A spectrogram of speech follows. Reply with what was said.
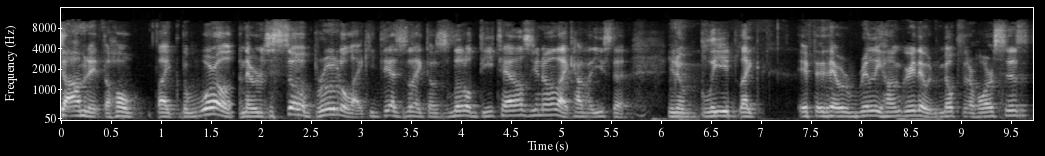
dominate the whole like the world and they were just so brutal. Like he does like those little details, you know, like how they used to, you know, bleed like if they were really hungry, they would milk their horses,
